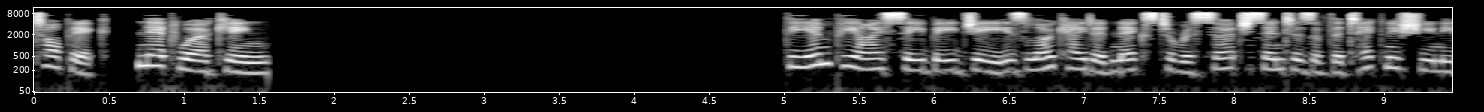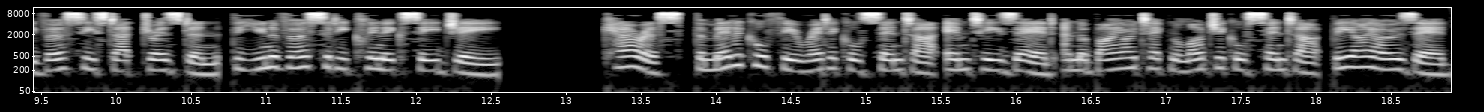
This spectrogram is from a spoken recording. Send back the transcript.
Topic: Networking The MPICBG is located next to research centers of the Technische Universität Dresden, the University Clinic C.G. Carus, the Medical Theoretical Center MTZ, and the Biotechnological Center BIOZ.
